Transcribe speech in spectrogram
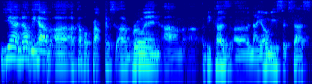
Yeah, no, we have uh, a couple projects uh, brewing um, uh, because Naomi's success.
